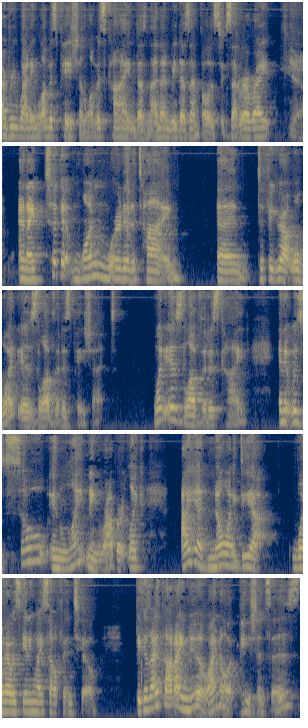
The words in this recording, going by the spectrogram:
every wedding love is patient, love is kind, does not envy, doesn't boast, etc. right? yeah. And I took it one word at a time and to figure out, well, what is love that is patient? What is love that is kind? And it was so enlightening, Robert. Like I had no idea what I was getting myself into because I thought I knew. I know what patience is.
